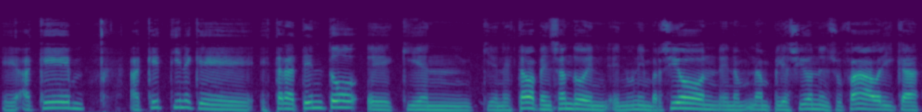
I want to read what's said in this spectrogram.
Eh, ¿A qué a qué tiene que estar atento eh, quien quien estaba pensando en, en, una inversión, en una ampliación en su fábrica?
